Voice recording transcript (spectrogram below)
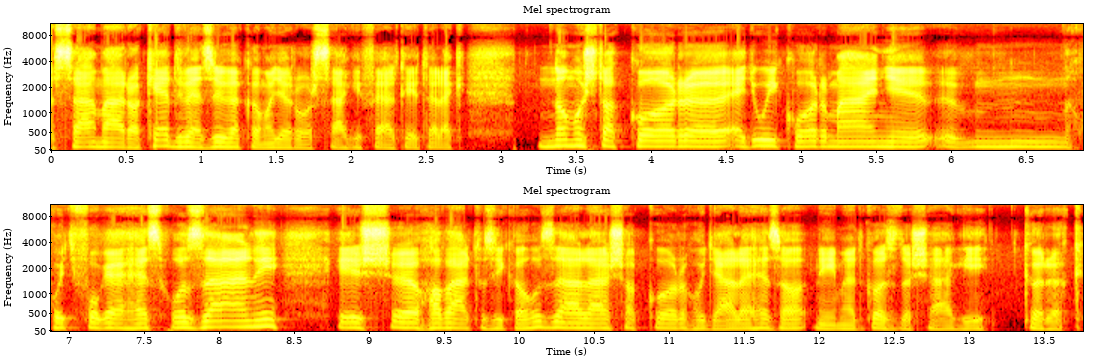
számára kedvezőek a magyarországi feltételek. Na most akkor egy új kormány hogy fog ehhez hozzáállni, és ha változik a hozzáállás, akkor hogy áll ehhez a német gazdasági körök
